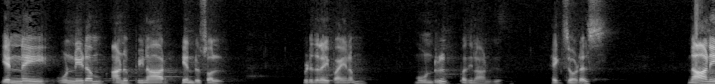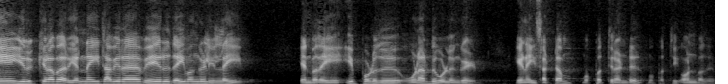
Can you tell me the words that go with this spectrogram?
என்னை உன்னிடம் அனுப்பினார் என்று சொல். விடுதலை பயணம் மூன்று பதினான்கு. எக்ஸோடஸ் நானே இருக்கிறவர் என்னை தவிர வேறு தெய்வங்கள் இல்லை. என்பதை இப்பொழுது உணர்ந்து கொள்ளுங்கள். இணை சட்டம் முப்பத்தி ரெண்டு முப்பத்தி ஒன்பது.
